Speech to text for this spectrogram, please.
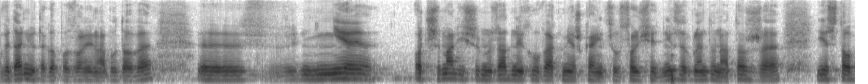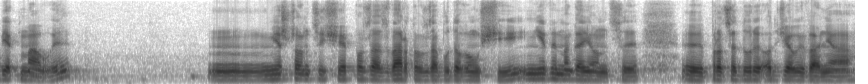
wydaniu tego pozwolenia na budowę, y, nie otrzymaliśmy żadnych uwag mieszkańców sąsiednich ze względu na to, że jest to obiekt mały, mm, mieszczący się poza zwartą zabudową wsi, nie wymagający y, procedury oddziaływania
